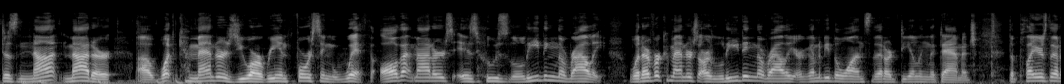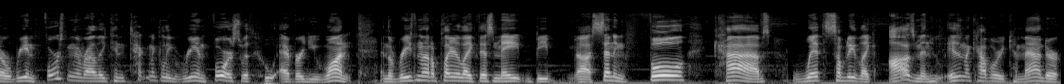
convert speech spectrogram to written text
does not matter uh, what commanders you are reinforcing with. All that matters is who's leading the rally. Whatever commanders are leading the rally are going to be the ones that are dealing the damage. The players that are reinforcing the rally can technically reinforce with whoever you want. And the reason that a player like this may be uh, sending full cavs with somebody like Osman who isn't a cavalry commander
